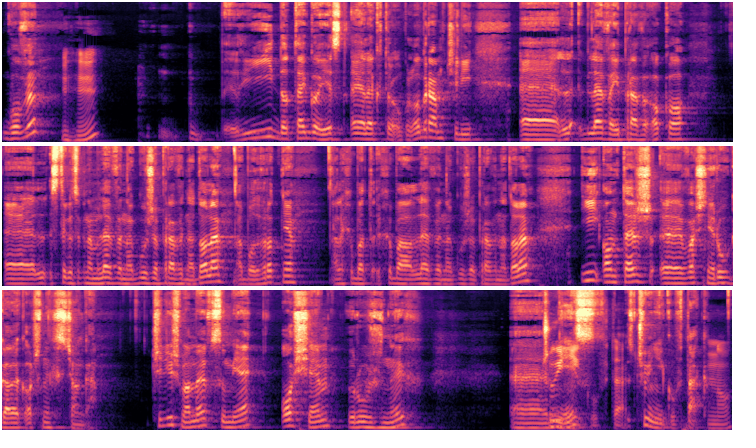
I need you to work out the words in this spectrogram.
głowy. Mhm. I do tego jest elektrookulogram, czyli e, lewe i prawe oko. E, z tego co pamiętam, lewe na górze, prawy na dole, albo odwrotnie, ale chyba, chyba lewe na górze, prawy na dole. I on też e, właśnie ruch gałek ocznych ściąga. Czyli już mamy w sumie 8 różnych e, czujników, miejsc, tak. Czujników, tak. No.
